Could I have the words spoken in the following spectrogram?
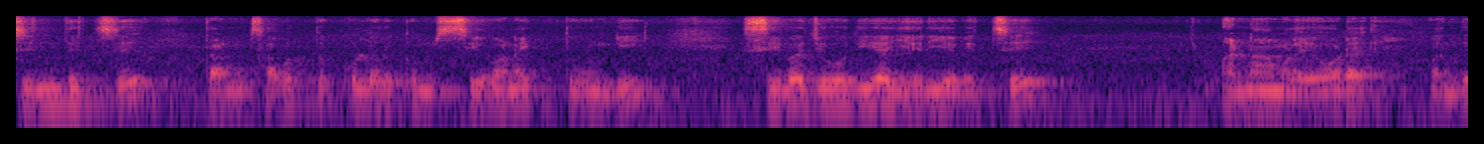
சிந்தித்து தன் சவத்துக்குள்ள இருக்கும் சிவனை தூண்டி சிவஜோதியை எரிய வச்சு அண்ணாமலையோட வந்து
